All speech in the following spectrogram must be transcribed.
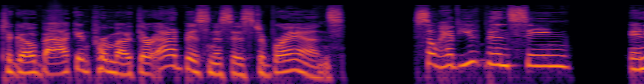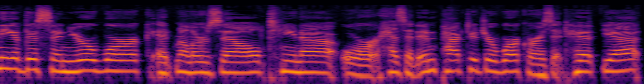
to go back and promote their ad businesses to brands. So have you been seeing any of this in your work at Miller Zell, Tina, or has it impacted your work or has it hit yet?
